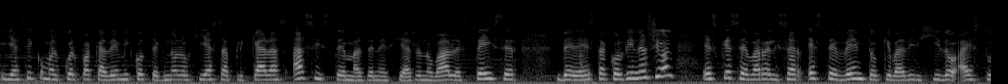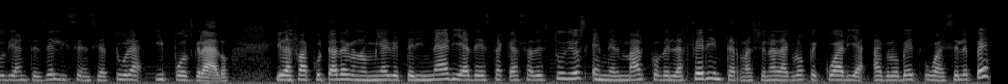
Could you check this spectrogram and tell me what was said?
y así como el Cuerpo Académico Tecnologías Aplicadas a Sistemas de Energías Renovables, TASER, de esta coordinación, es que se va a realizar este evento que va dirigido a estudiantes de licenciatura y posgrado y la Facultad de Agronomía y Veterinaria de esta Casa de Estudios, en el marco de la Feria Internacional Agropecuaria Agrovet UASLP,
